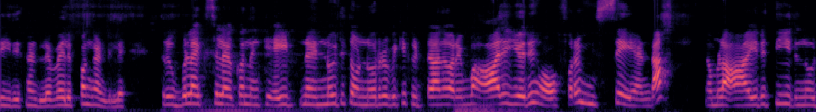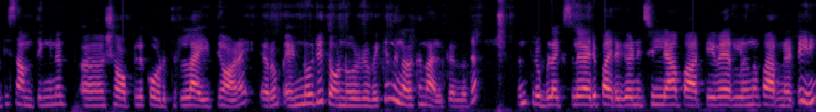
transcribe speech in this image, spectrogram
രീതിയിൽ കണ്ടില്ലേ? വലുപ്പം കണ്ടില്ലേ? ത്രിബിൾ എക്സലൊക്കെ നിങ്ങൾക്ക് എയ്റ്റ് എണ്ണൂറ്റി തൊണ്ണൂറ് രൂപയ്ക്ക് കിട്ടുക എന്ന് പറയുമ്പോൾ ആരും ഈ ഒരു ഓഫർ മിസ് ചെയ്യേണ്ട നമ്മൾ ആയിരത്തി ഇരുന്നൂറ്റി സംതിങ്ങിന് ഷോപ്പിൽ കൊടുത്തിട്ടുള്ള ഐറ്റം ആണ്. വെറും എണ്ണൂറ്റി തൊണ്ണൂറ് രൂപയ്ക്ക് നിങ്ങൾക്ക് നൽകുന്നത്. ത്രിബിൾ എക്സിലുകാർ പരിഗണിച്ചില്ല പാർട്ടി വെയറിൽ എന്ന് പറഞ്ഞിട്ട് ഇനി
